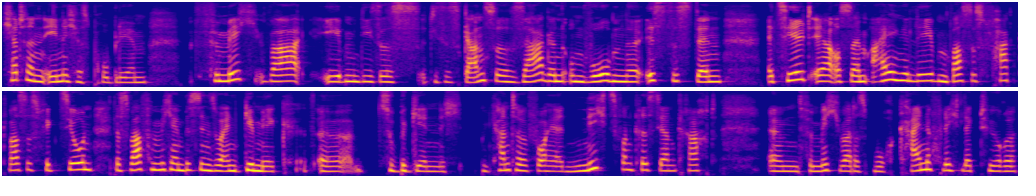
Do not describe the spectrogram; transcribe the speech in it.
Ich hatte ein ähnliches Problem. Für mich war eben dieses, dieses ganze sagenumwobene, ist es denn, erzählt er aus seinem eigenen Leben, was ist Fakt, was ist Fiktion? Das war für mich ein bisschen so ein Gimmick äh, zu Beginn. Ich kannte vorher nichts von Christian Kracht. Ähm, für mich war das Buch keine Pflichtlektüre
